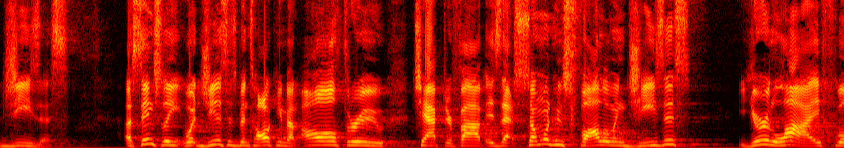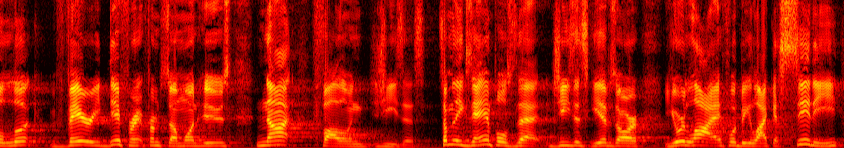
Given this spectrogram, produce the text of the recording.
Jesus? Essentially, what Jesus has been talking about all through chapter 5 is that someone who's following Jesus, your life will look very different from someone who's not following Jesus. Some of the examples that Jesus gives are your life would be like a city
